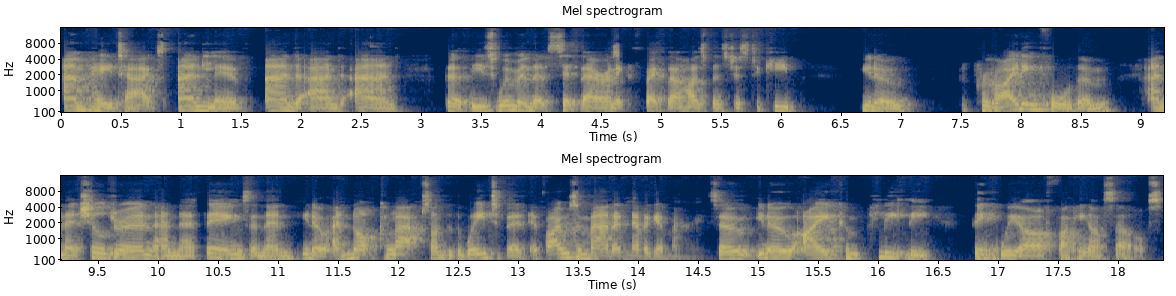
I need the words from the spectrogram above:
and pay tax and live and and and that these women that sit there and expect their husbands just to keep, you know, providing for them and their children and their things and then, you know, and not collapse under the weight of it. If I was a man, I'd never get married. So, you know, I completely think we are fucking ourselves.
